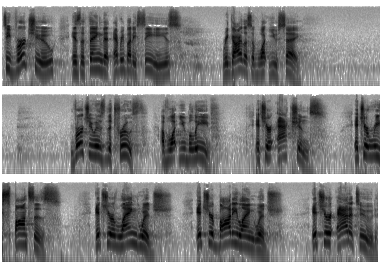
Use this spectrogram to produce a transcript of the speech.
See, virtue is the thing that everybody sees regardless of what you say. Virtue is the truth of what you believe, it's your actions, it's your responses, it's your language, it's your body language, it's your attitude.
